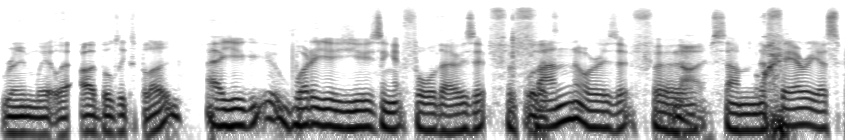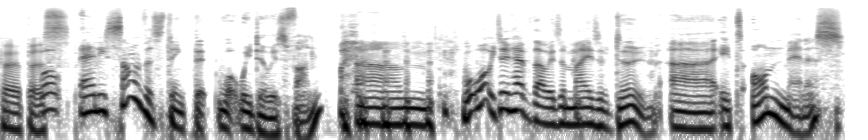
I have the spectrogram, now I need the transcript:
room where eyeballs explode? Are you? What are you using it for, though? Is it for Well, fun or is it for No. some nefarious purpose? Well, Andy, some of us think that what we do is fun. Um, well, what we do have, though, is a Maze of Doom. Uh, it's on Manus,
